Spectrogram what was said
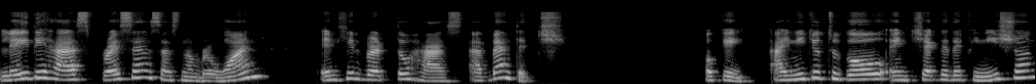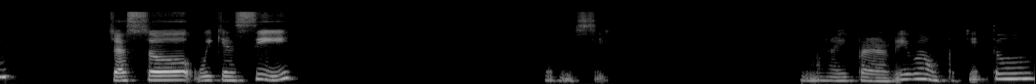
Lady has presence as number one and Gilberto has advantage. Okay, I need you to go and check the definition just so we can see Let me see. Vamos a ir para arriba un poquito.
